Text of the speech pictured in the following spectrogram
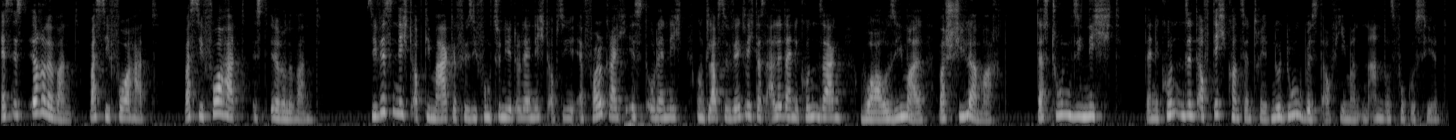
Es ist irrelevant, was sie vorhat. Was sie vorhat, ist irrelevant. Sie wissen nicht, ob die Marke für sie funktioniert oder nicht, ob sie erfolgreich ist oder nicht. Und glaubst du wirklich, dass alle deine Kunden sagen, wow, sieh mal, was Sheila macht? Das tun sie nicht. Deine Kunden sind auf dich konzentriert, nur du bist auf jemanden anderes fokussiert.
